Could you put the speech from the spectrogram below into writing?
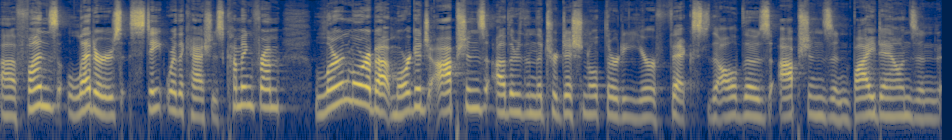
uh, funds letters state where the cash is coming from. Learn more about mortgage options other than the traditional 30 year fixed. All of those options and buy downs and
